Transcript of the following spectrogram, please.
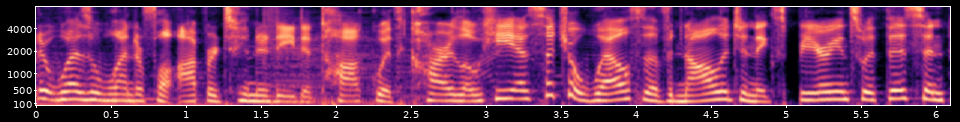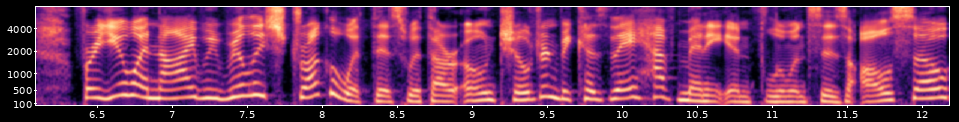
thought it was a wonderful opportunity to talk with Karlo. He has such a wealth of knowledge and experience with this. And for you and I, we really struggle with this with our own children because they have many influences also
